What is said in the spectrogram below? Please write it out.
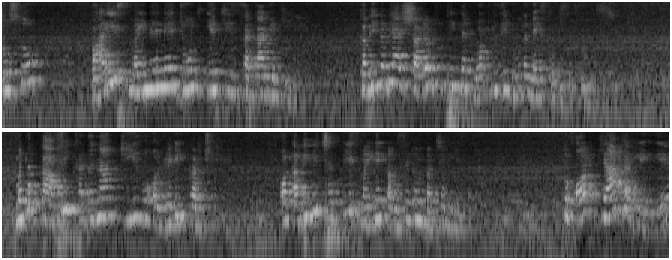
दोस्तों 22 महीने में जो ये चीज़ सरकार ने की है कभी कभी I shudder to think that what will they do the next 36 months मतलब काफ़ी खतरनाक चीज़ वो ऑलरेडी कर चुके और अभी भी 36 महीने कम से कम बचे हैं ये तो और क्या कर लेंगे?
